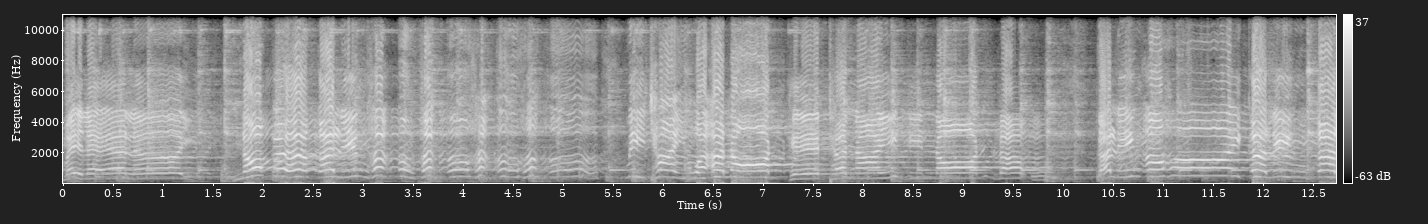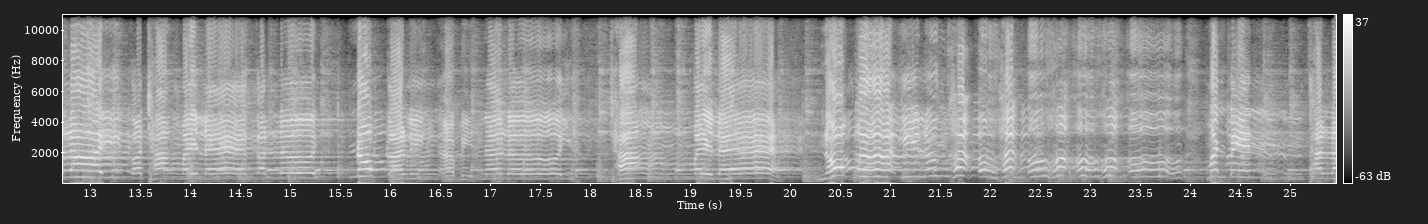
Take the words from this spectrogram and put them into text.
ไม่แลเลยนกกะลิงฮะฮะฮะฮะไม่ใช่ว่า นอนเรากะลิงเอ้ยกะลิงกะไลก็ช่างไม่แลกันเลย นกกะลิงอบินเลย ช่างไม่แล นกเอออีลึงฮะเออฮะเออฮะเออฮะเออมันบินทะล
